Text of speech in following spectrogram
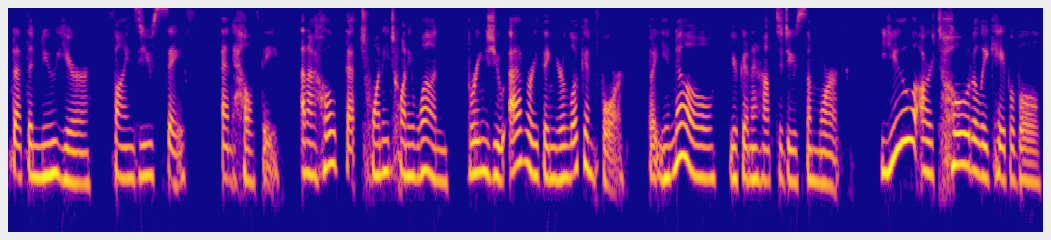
that the new year finds you safe and healthy and I hope that 2021 brings you everything you're looking for. But you know, you're going to have to do some work. You are totally capable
